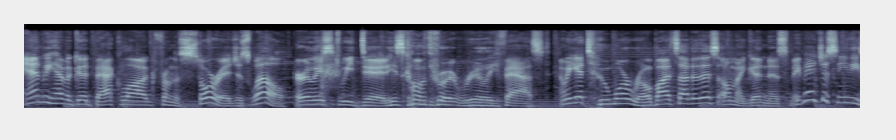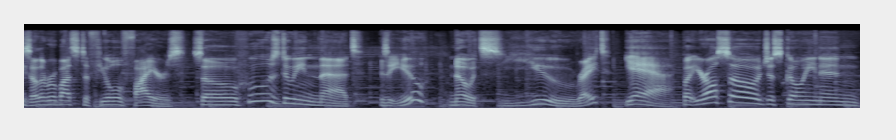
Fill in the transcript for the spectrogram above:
And we have a good backlog from the storage as well. Or at least we did. He's going through it really fast. And we get two more robots out of this? Oh my goodness. Maybe I just need these other robots to fuel fires. So who's doing that? Is it you? No, it's you, right? Yeah, but you're also just going and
